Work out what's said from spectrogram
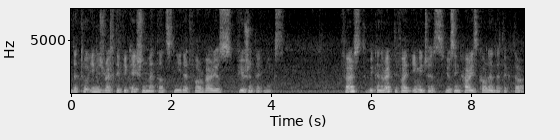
the two image rectification methods needed for various fusion techniques. First, we can rectify images using Harris corner detector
